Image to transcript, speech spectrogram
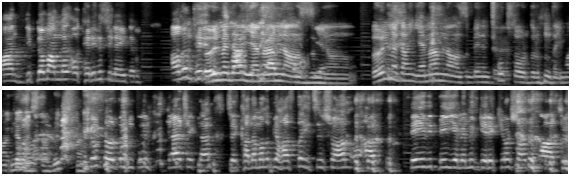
an, diplomanla o terini sileydin. Alın terini. Ölmeden yemem lazım diye. ya. Ölmeden yemem lazım. Benim çok Evet. zor durumdayım arkadaşlar. Lütfen. Çok zor durumdayım. Gerçekten şey, kanamalı bir hasta için şu an o David Bey'i yememiz gerekiyor. Şu an çok acil.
